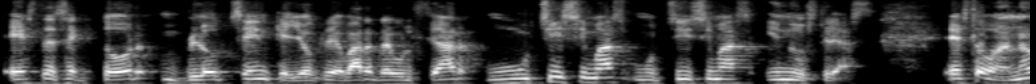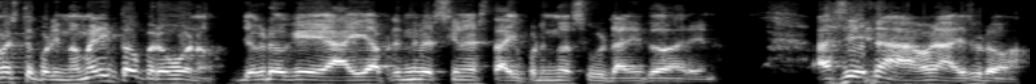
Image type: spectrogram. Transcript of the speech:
este sector blockchain que yo creo va a revolucionar muchísimas, muchísimas industrias. Esto, bueno, no me estoy poniendo mérito, pero bueno, yo creo que ahí Aprende Inversión está ahí poniendo su granito de arena. Así que nada, bueno, es broma.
